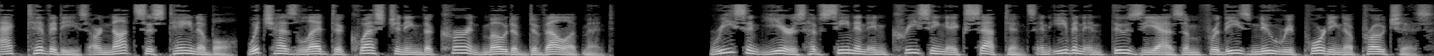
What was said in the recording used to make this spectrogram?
activities are not sustainable, which has led to questioning the current mode of development. Recent years have seen an increasing acceptance and even enthusiasm for these new reporting approaches.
